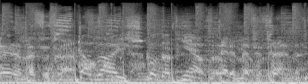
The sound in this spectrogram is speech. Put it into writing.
RMF FM. Wstawaj, szkoda dnia w RMF FM.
